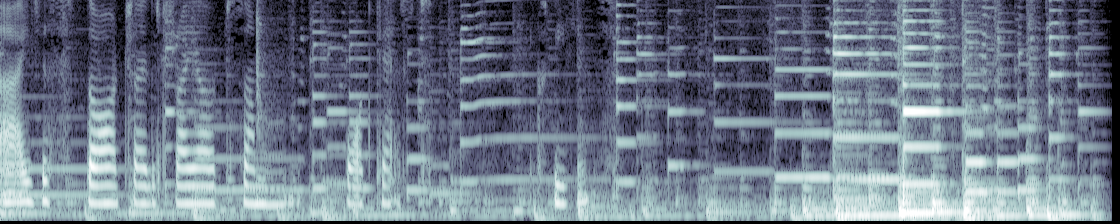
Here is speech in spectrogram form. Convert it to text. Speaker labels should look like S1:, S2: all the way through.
S1: I just thought I'll try out some podcast experience.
